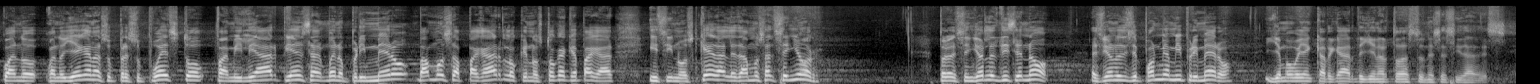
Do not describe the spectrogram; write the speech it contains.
cuando, cuando llegan a su presupuesto familiar piensan, bueno, primero vamos a pagar lo que nos toca que pagar y si nos queda le damos al Señor. Pero el Señor les dice, no, el Señor nos dice, ponme a mí primero y yo me voy a encargar de llenar todas tus necesidades.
